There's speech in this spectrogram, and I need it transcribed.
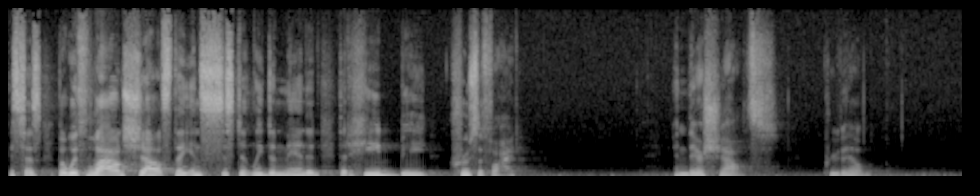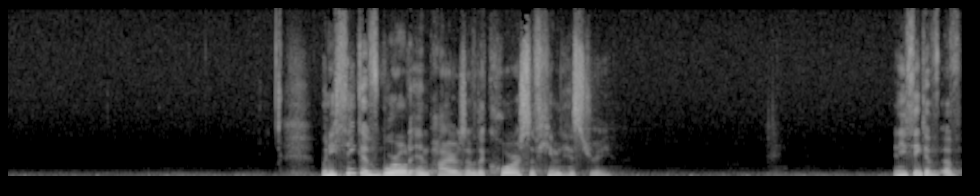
it says, But with loud shouts they insistently demanded that he be crucified. And their shouts prevailed. When you think of world empires over the course of human history, and you think of, of,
